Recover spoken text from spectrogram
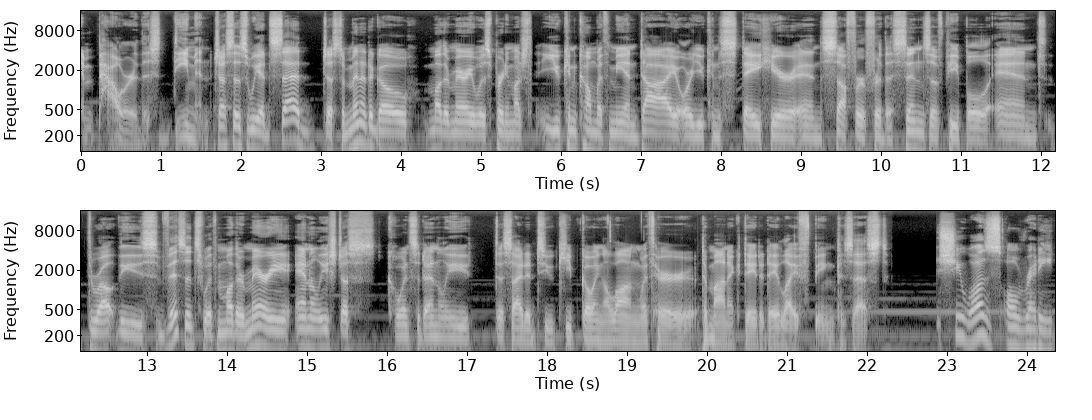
empower this demon. Just as we had said just a minute ago, Mother Mary was pretty much you can come with me and die, or you can stay here and suffer for the sins of people. And throughout these visits with Mother Mary, Annalise just coincidentally decided to keep going along with her demonic day to day life being possessed. she was already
